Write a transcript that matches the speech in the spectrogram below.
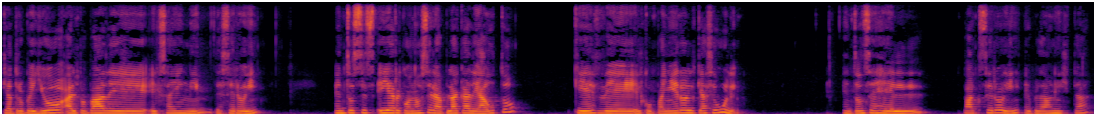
que atropelló al papá de el Nim, de Zero I. Entonces ella reconoce la placa de auto que es del compañero el que hace bullying. Entonces el I, el protagonista,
